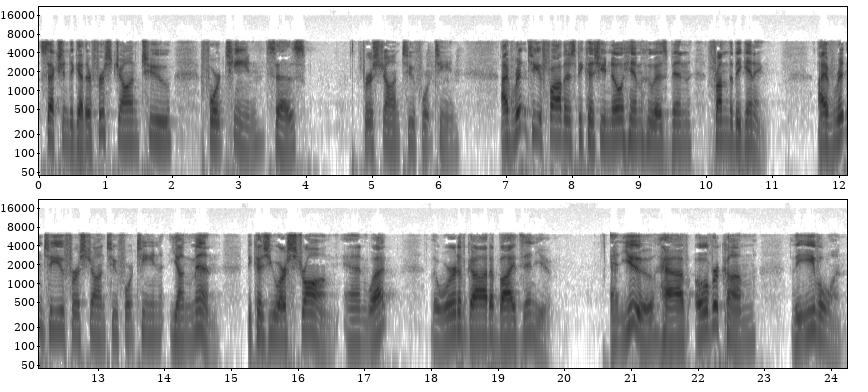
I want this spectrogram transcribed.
section together. 1 John 2:14 says, 1 John 2:14. I've written to you fathers because you know him who has been from the beginning. I have written to you 1 John 2:14 young men because you are strong and what? The word of God abides in you. And you have overcome the evil one.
